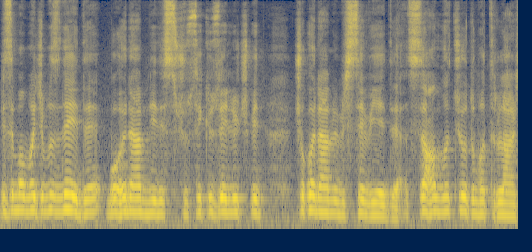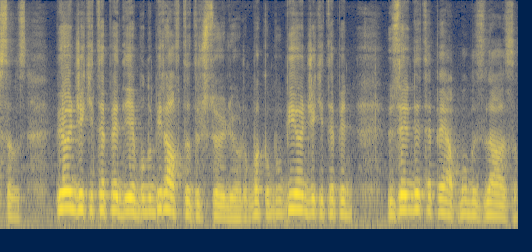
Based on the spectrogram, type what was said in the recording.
bizim amacımız neydi? Bu önemliydi. Şu 853 bin çok önemli bir seviyeydi. Size anlatıyordum hatırlarsanız. Bir önceki tepe diye bunu bir haftadır söylüyorum. Bakın bu bir önceki tepenin üzerinde tepe yapmamız lazım.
